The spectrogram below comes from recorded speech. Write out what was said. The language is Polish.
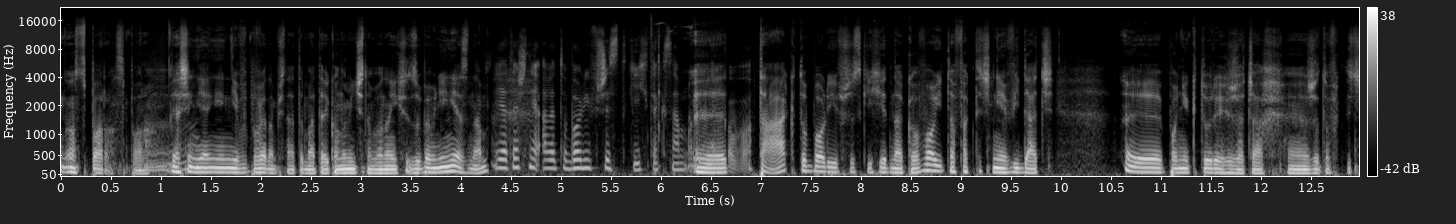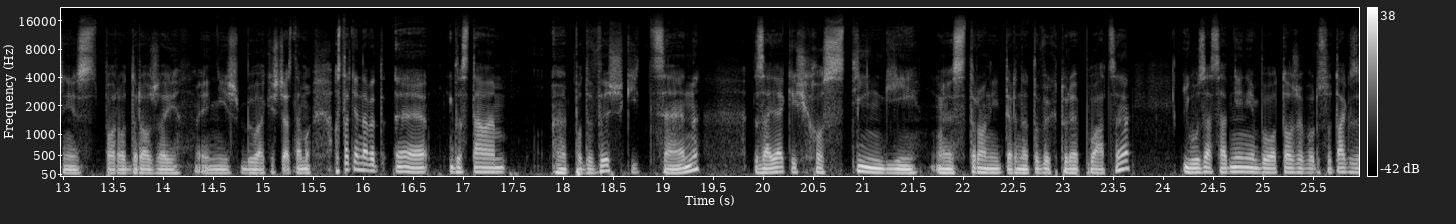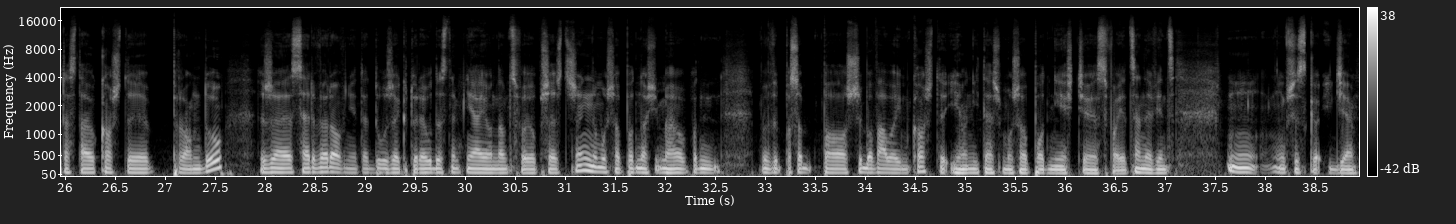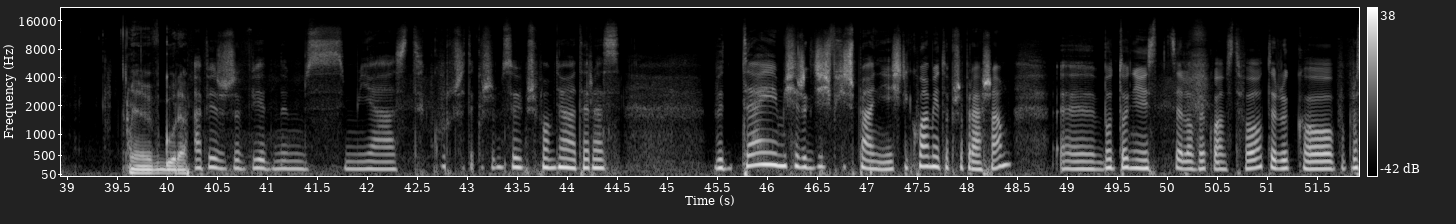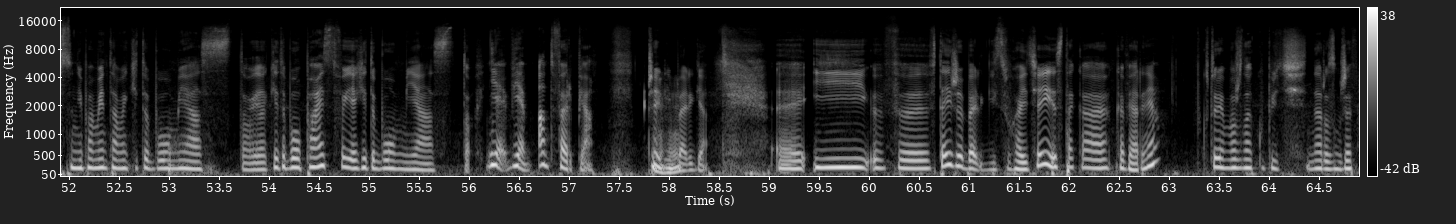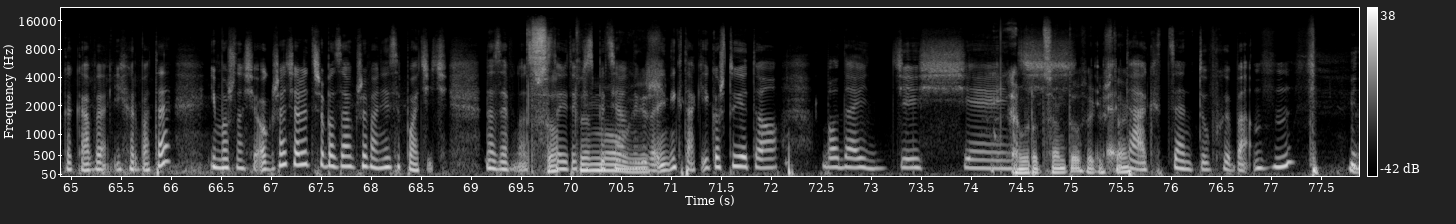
No sporo, sporo. Ja się nie, nie, nie wypowiadam się na tematy ekonomiczne, bo na nich się zupełnie nie znam. Ja też nie, ale to boli wszystkich tak samo jednakowo. Tak, to boli wszystkich jednakowo i to faktycznie widać y, po niektórych rzeczach, y, że to faktycznie jest sporo drożej niż było jakiś czas temu. Ostatnio nawet dostałem podwyżki cen za jakieś hostingi stron internetowych, które płacę. I uzasadnienie było to, że po prostu tak wzrastają koszty prądu, że serwerownie te duże, które udostępniają nam swoją przestrzeń, no muszą podnosić, mają pod, poszybowały im koszty i oni też muszą podnieść e, swoje ceny, więc mm, wszystko idzie e, w górę. A wiesz, że w jednym z miast, kurczę, tylko żebym sobie przypomniała teraz, wydaje mi się, że gdzieś w Hiszpanii, jeśli kłamię, to przepraszam, y, bo to nie jest celowe kłamstwo, tylko po prostu nie pamiętam, jakie to było miasto, jakie to było państwo i jakie to było miasto. Nie, wiem, Antwerpia, czyli Mhm. Belgia. Y, I w, w tejże Belgii, słuchajcie, jest taka kawiarnia, w której można kupić na rozgrzewkę kawę i herbatę i można się ogrzać, ale trzeba za ogrzewanie zapłacić na zewnątrz. Co Stoi taki specjalny mówisz? grzejnik. Tak, i kosztuje to bodaj 10... Eurocentów jakoś E, tak? Tak, centów chyba. Mhm.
